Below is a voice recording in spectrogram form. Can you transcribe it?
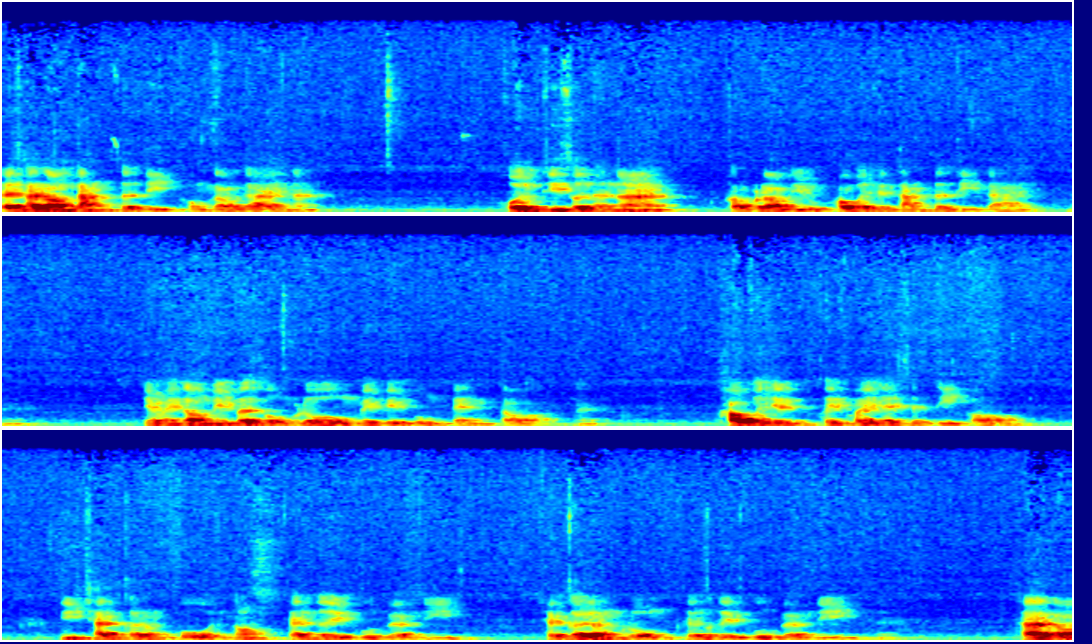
แต่ถ้าเราตั้งสติของเราได้นะคนที่สนทนากับเราอยู่เขาก็จะตั้งสติได้นะใช่ไหมเราไม่ผสมโรงไม่ไปปรุงแต่งต่อนะเขาก็จะค่อยๆได้สติอ๋อนี่ฉันกำลังโกรธเนาะฉันเลยพูดแบบนี้ ฉันกำลังหลงฉันก็เลยพูดแบบนี้นะถ้าเรา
